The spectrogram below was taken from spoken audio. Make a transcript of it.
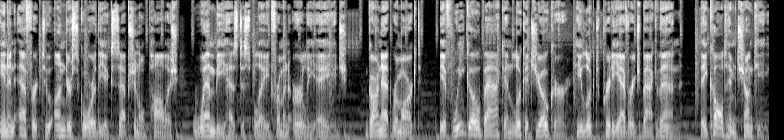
in an effort to underscore the exceptional polish Wemby has displayed from an early age. Garnett remarked, If we go back and look at Joker, he looked pretty average back then. They called him chunky.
